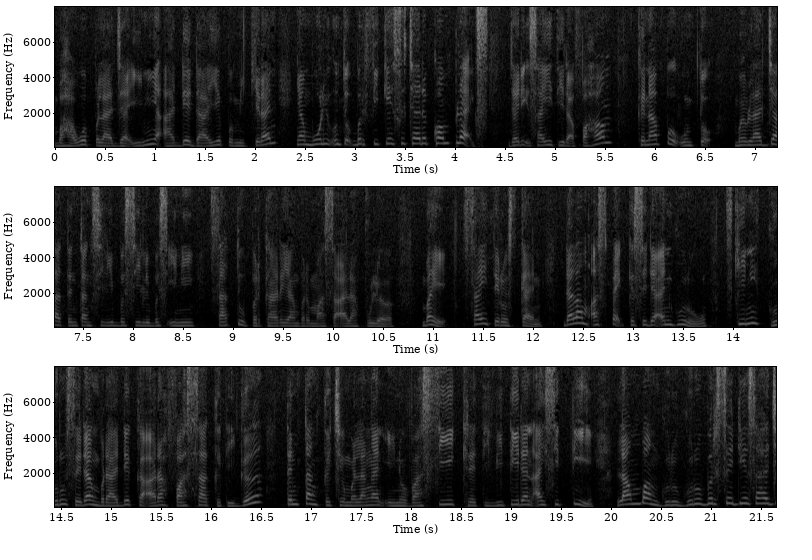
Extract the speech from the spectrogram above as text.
bahawa pelajar ini ada daya pemikiran yang boleh untuk berfikir secara kompleks. Jadi saya tidak faham kenapa untuk belajar tentang silibus-silibus ini satu perkara yang bermasalah pula. Baik, saya teruskan. Dalam aspek kesediaan guru, sekini guru sedang berada ke arah fasa ketiga tentang kecemerlangan inovasi, kreativiti dan ICT. Lambang guru-guru bersedia sahaja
